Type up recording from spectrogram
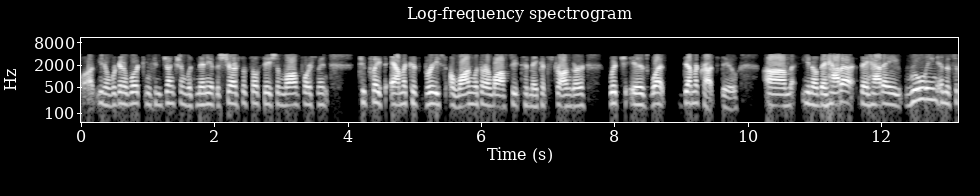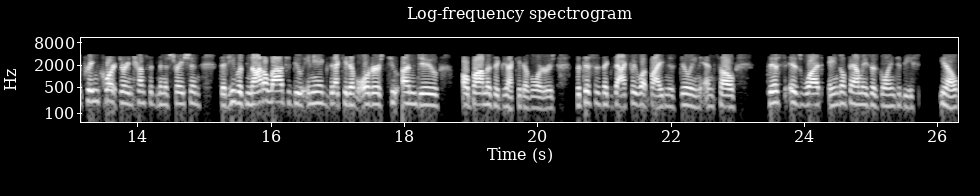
uh, you know, we're going to work in conjunction with many of the sheriff's association, law enforcement, to place amicus briefs along with our lawsuit to make it stronger, which is what Democrats do. Um, you know, they had a they had a ruling in the Supreme Court during Trump's administration that he was not allowed to do any executive orders to undo Obama's executive orders. But this is exactly what Biden is doing, and so this is what Angel Families is going to be, you know,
